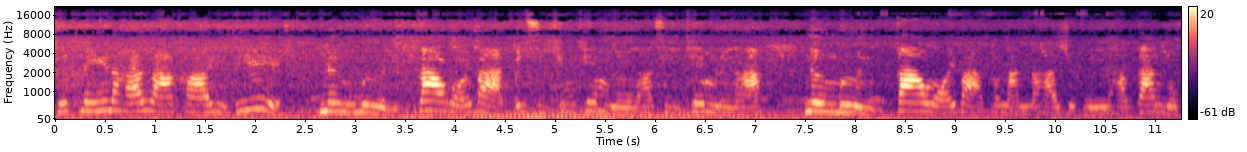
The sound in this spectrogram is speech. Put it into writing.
ชุดนี้นะคะ ราคาอยู่ที่1,900บาทเป็นสีเข้มๆเลยนะคะสีเข้มเลยนะคะ1,900บาทเท่านั้นนะคะ ชุดนี้นะคะ ก้านยก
